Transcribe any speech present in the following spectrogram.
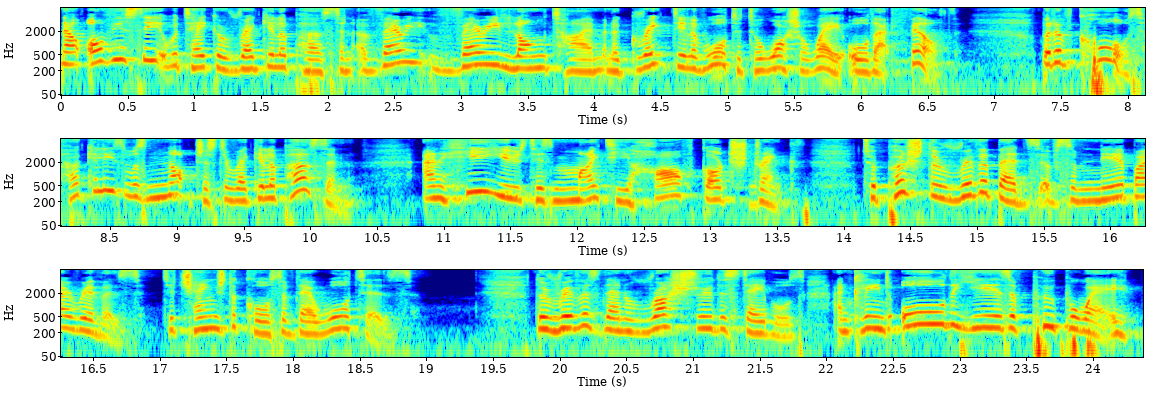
Now, obviously, it would take a regular person a very, very long time and a great deal of water to wash away all that filth. But of course, Hercules was not just a regular person, and he used his mighty half god strength to push the riverbeds of some nearby rivers to change the course of their waters. The rivers then rushed through the stables and cleaned all the years of poop away.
